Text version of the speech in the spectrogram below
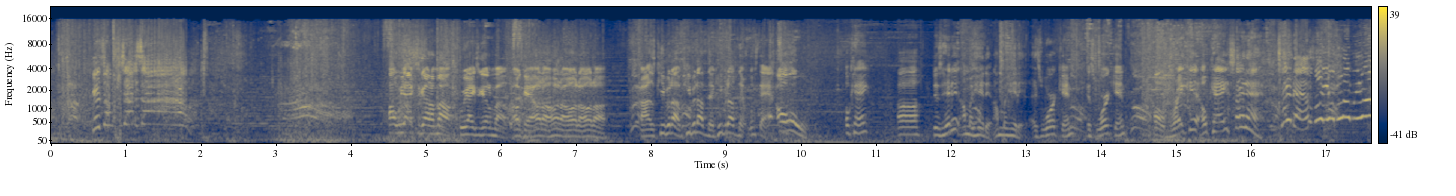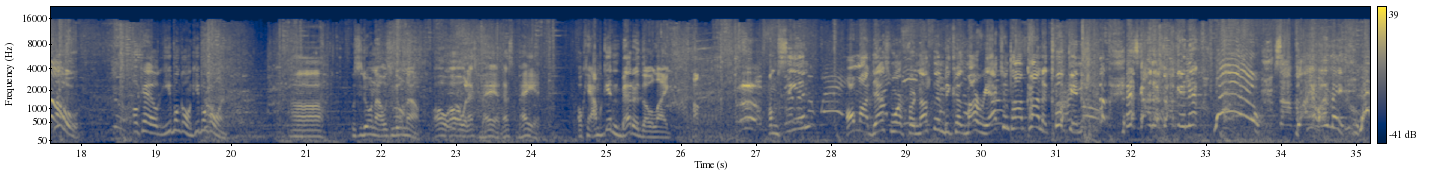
Get your chest out. Oh, we actually got him out. We actually got him out. Okay, hold on, hold on, hold on, hold on. All right, let's keep it up. Keep it up there. Keep it up there. What's that? Oh, okay. Uh, just hit it. I'm gonna hit it. I'm gonna hit it. It's working. It's working. Oh, break it. Okay, say that. Say that. That's all you gotta let me know. Okay, okay, keep on going. Keep on going. Uh, what's he doing now? What's he doing now? Oh, oh, that's bad. That's bad. Okay, I'm getting better though. Like, I'm, I'm seeing all my deaths weren't for nothing because my reaction time kind of cooking. it's kind of cooking. Woo! Stop playing with me. Woo!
